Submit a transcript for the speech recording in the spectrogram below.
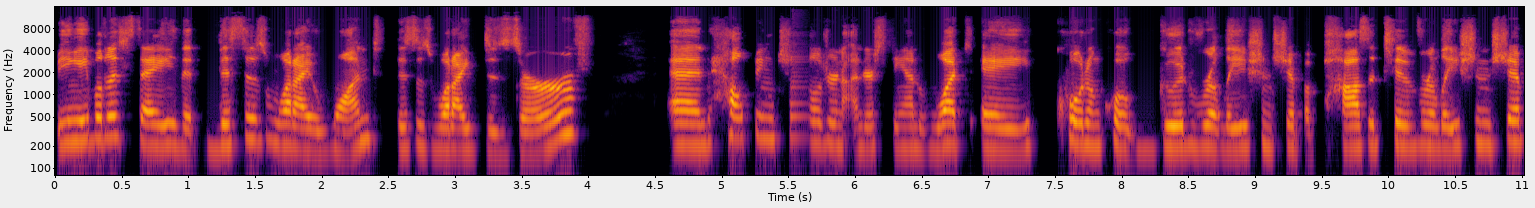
being able to say that this is what i want this is what i deserve and helping children understand what a quote unquote good relationship, a positive relationship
